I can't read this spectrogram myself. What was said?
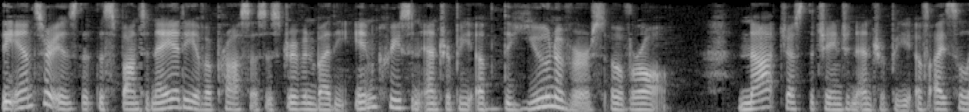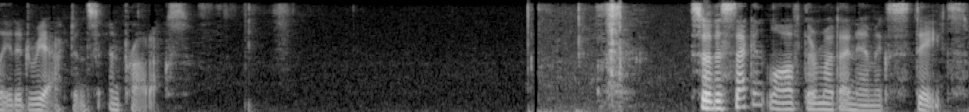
The answer is that the spontaneity of a process is driven by the increase in entropy of the universe overall, not just the change in entropy of isolated reactants and products. So the second law of thermodynamics states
